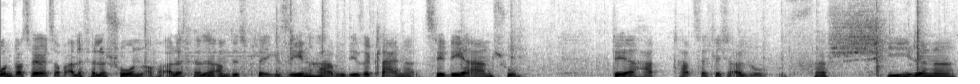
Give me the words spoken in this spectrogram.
Und was wir jetzt auf alle Fälle schon auf alle Fälle am Display gesehen haben, dieser kleine CD-Anschub, der hat tatsächlich also verschiedene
